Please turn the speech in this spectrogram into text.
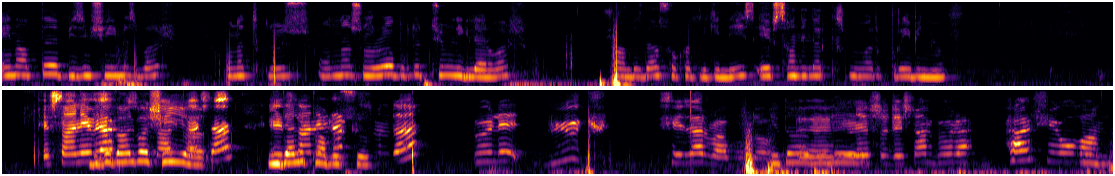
en altta bizim şeyimiz var. Ona tıklıyoruz. Ondan sonra burada tüm ligler var. Şu an biz daha sokak ligindeyiz. Efsaneler kısmı var. Burayı bilmiyorum. Efsaneviler Burada galiba şey ya, liderlik tablosu. kısmında böyle büyük şeyler var burada. Ya da Ee, böyle- nasıl desem böyle her şey olan Böyle.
